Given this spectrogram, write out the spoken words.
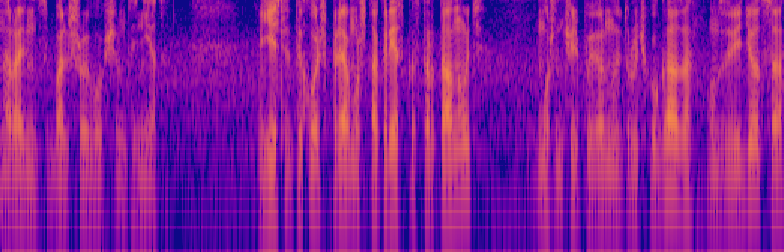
разницы большой, в общем-то, нет. Если ты хочешь прям уж так резко стартануть, можно чуть повернуть ручку газа, он заведется,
